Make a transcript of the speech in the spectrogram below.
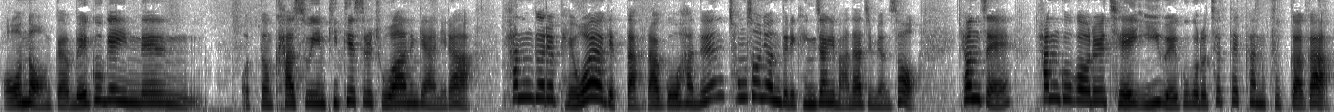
언어, 그러니까 외국에 있는 어떤 가수인 BTS를 좋아하는 게 아니라 한글을 배워야겠다라고 하는 청소년들이 굉장히 많아지면서 현재 한국어를 제2 외국어로 채택한 국가가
